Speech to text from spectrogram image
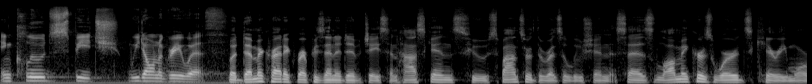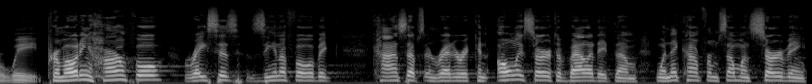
includes speech we don't agree with. But Democratic Representative Jason Hoskins, who sponsored the resolution, says lawmakers' words carry more weight. Promoting harmful, racist, xenophobic concepts and rhetoric can only serve to validate them when they come from someone serving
